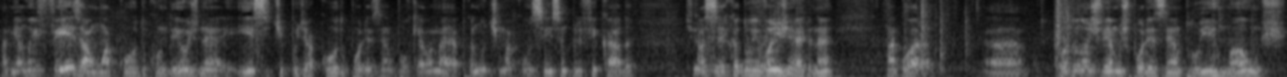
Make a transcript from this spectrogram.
A minha mãe fez um acordo com Deus, né? Esse tipo de acordo, por exemplo, porque ela na época não tinha uma consciência amplificada Tira acerca do. Evangelho, né? Agora, ah, quando nós vemos, por exemplo, irmãos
